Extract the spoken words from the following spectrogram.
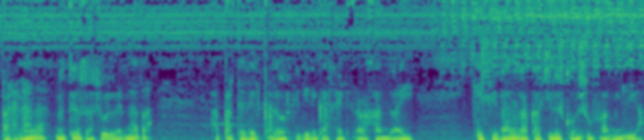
Para nada, no te resuelven nada. aparte del calor que tiene que hacer trabajando ahí, que se va de vacaciones con su familia.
